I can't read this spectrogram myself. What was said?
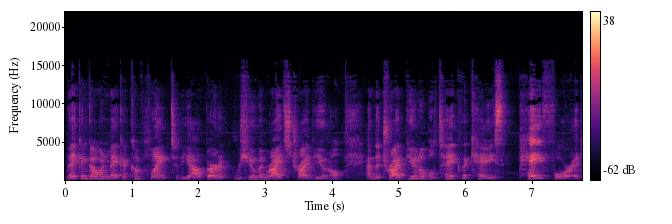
they can go and make a complaint to the Alberta Human Rights Tribunal, and the tribunal will take the case, pay for it,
